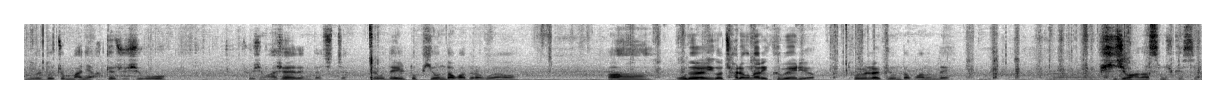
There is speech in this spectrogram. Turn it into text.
물도 좀 많이 아껴주시고, 조심하셔야 됩니다, 진짜. 그리고 내일 또 비 온다고 하더라고요. 아, 오늘 이거 촬영 날이 금요일이에요. 토요일 날 비 온다고 하는데, 비 좀 안 왔으면 좋겠어요.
